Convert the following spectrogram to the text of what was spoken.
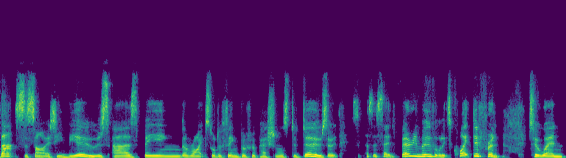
that society views as being the right sort of thing for professionals to do. So, as I said, it's very movable. It's quite different to when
